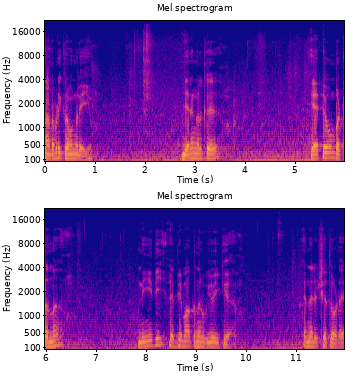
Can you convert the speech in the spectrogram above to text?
നടപടിക്രമങ്ങളെയും ജനങ്ങൾക്ക് ഏറ്റവും പെട്ടെന്ന് നീതി ലഭ്യമാക്കുന്നതിന് ഉപയോഗിക്കുക എന്ന ലക്ഷ്യത്തോടെ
